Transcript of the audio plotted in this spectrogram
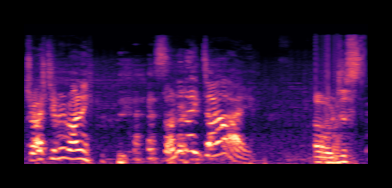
Josh, give me money. How did I die? Oh, just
